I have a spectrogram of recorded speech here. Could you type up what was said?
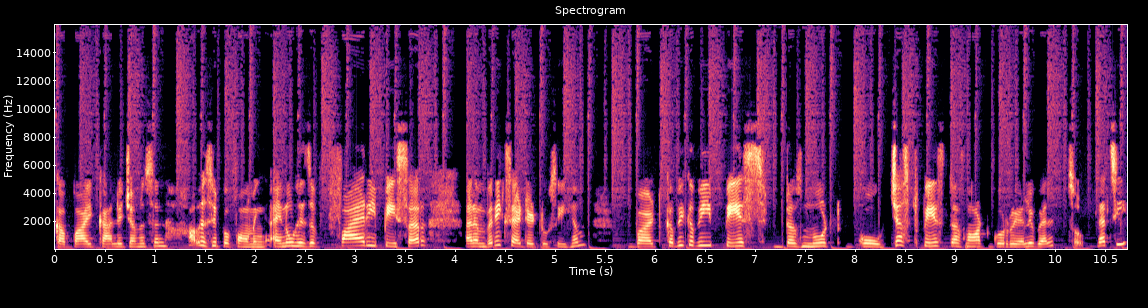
का buy Kyle Jamieson how is he performing I know his a fiery pacer and I am very excited to see him but कभी कभी pace does not go just pace does not go really well so let's see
